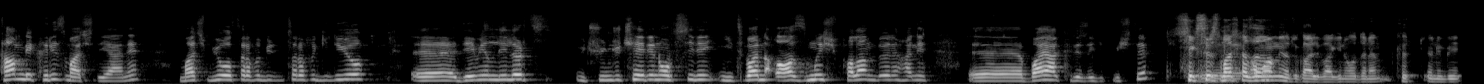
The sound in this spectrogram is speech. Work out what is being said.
tam bir kriz maçtı yani. Maç bir o tarafa bir bu tarafa gidiyor. E, Damian Lillard 3. çeyreğin ortasıyla itibaren azmış falan böyle hani e, bayağı krize gitmişti. Sixers Ee, maç ama- kazanamıyordu galiba yine o dönem kötü hani bir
